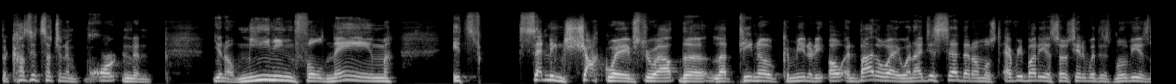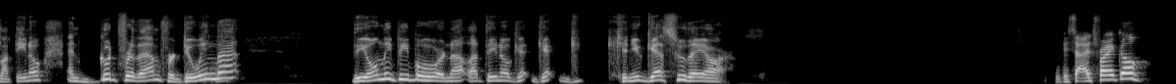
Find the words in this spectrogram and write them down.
because it's such an important and you know meaningful name. It's sending shockwaves throughout the Latino community. Oh, and by the way, when I just said that almost everybody associated with this movie is Latino, and good for them for doing that. The only people who are not Latino, get, get, can you guess who they are? Besides Franco,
